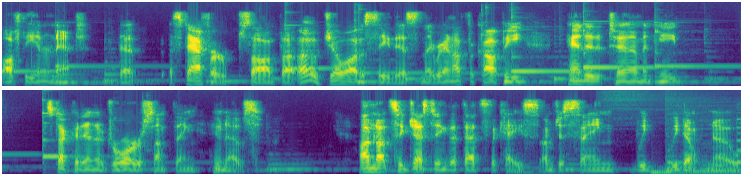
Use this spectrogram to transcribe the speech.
off the internet that a staffer saw and thought, oh, Joe ought to see this. And they ran off a copy, handed it to him, and he stuck it in a drawer or something. Who knows? I'm not suggesting that that's the case. I'm just saying we we don't know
